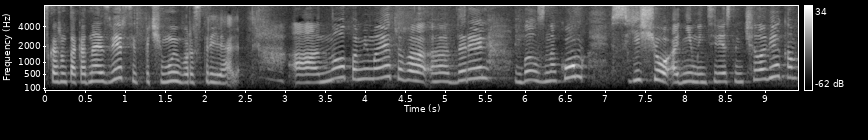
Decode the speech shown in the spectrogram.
скажем так, одна из версий, почему его расстреляли. А, но помимо этого э, Дерель был знаком с еще одним интересным человеком,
